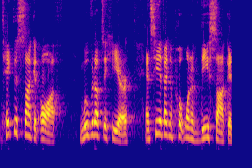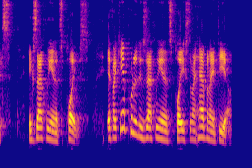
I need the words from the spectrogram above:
take this socket off move it up to here, and see if I can put one of these sockets exactly in its place. If I can't put it exactly in its place, then I have an idea.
